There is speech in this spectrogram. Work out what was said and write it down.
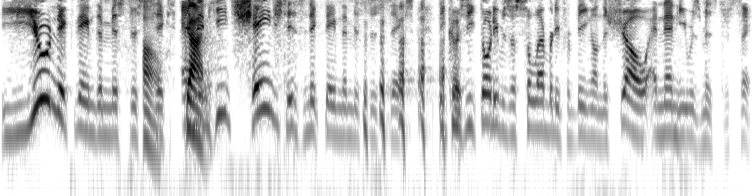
You nicknamed him Mr. Oh, Six, and then it. he changed his nickname to Mr. Six because he thought he was a celebrity for being on the show, and then he was Mr. Six.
